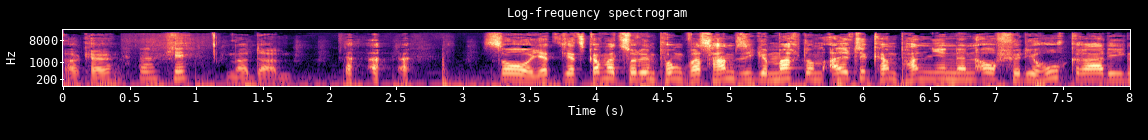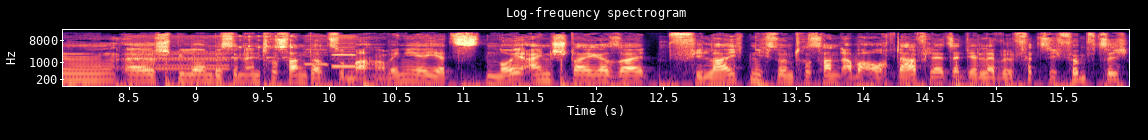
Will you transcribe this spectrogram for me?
Okay. Okay. Na dann. So, jetzt, jetzt kommen wir zu dem Punkt, was haben Sie gemacht, um alte Kampagnen denn auch für die hochgradigen äh, Spieler ein bisschen interessanter zu machen? Wenn ihr jetzt Neueinsteiger seid, vielleicht nicht so interessant, aber auch da, vielleicht seid ihr Level 40, 50,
